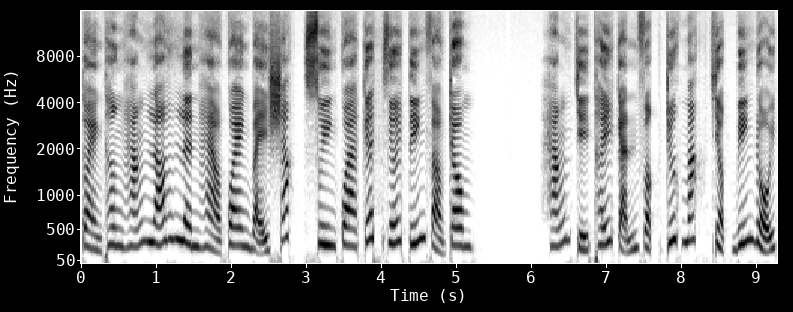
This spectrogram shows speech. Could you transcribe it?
Toàn thân hắn lón lên hào quang bảy sắc, xuyên qua kết giới tiến vào trong. Hắn chỉ thấy cảnh vật trước mắt chợt biến đổi,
